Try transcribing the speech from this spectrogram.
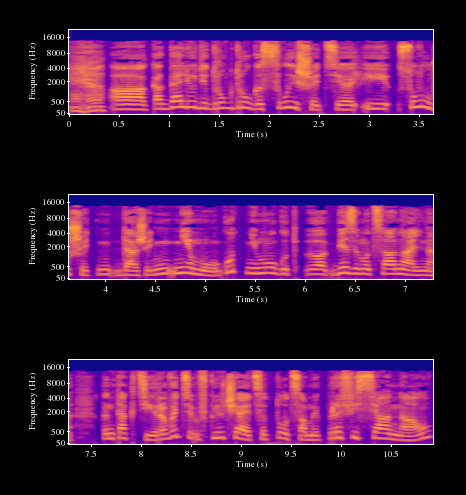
Uh-huh. Когда люди друг друга слышать и слушать даже не могут, не могут а, безэмоционально контактировать, включается тот самый профессионал,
